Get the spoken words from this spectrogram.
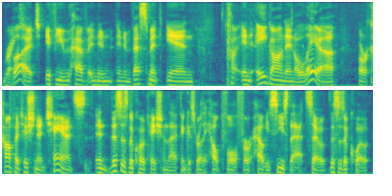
Right. But if you have an, an investment in in Agon and Alea, or competition and chance. And this is the quotation that I think is really helpful for how he sees that. So this is a quote.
